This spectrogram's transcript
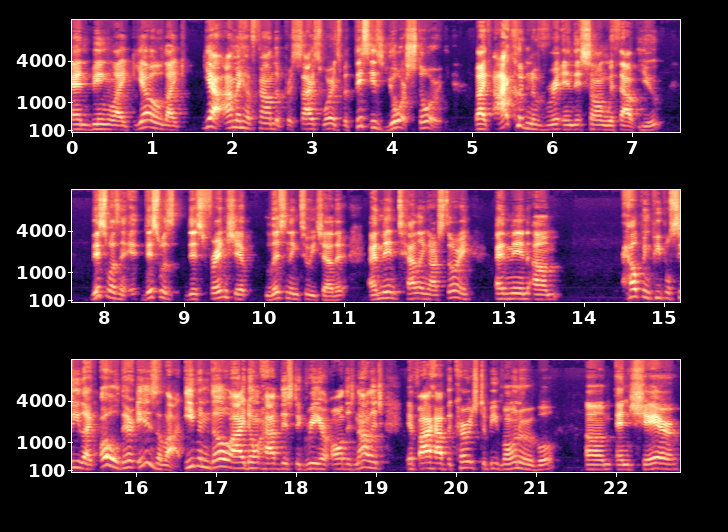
and being like, yo, like, yeah, I may have found the precise words, but this is your story. Like I couldn't have written this song without you. This wasn't this was this friendship, listening to each other, and then telling our story, and then um helping people see like, oh, there is a lot. Even though I don't have this degree or all this knowledge, if I have the courage to be vulnerable um, and share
